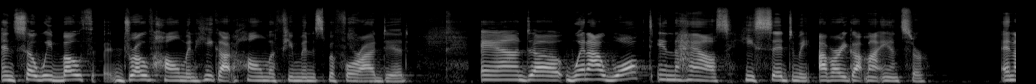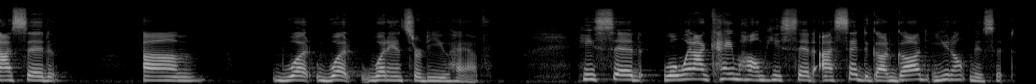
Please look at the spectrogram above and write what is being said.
And so we both drove home, and he got home a few minutes before I did. And uh, when I walked in the house, he said to me, I've already got my answer. And I said, um, what, what, what answer do you have? He said, Well, when I came home, he said, I said to God, God, you don't miss it.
